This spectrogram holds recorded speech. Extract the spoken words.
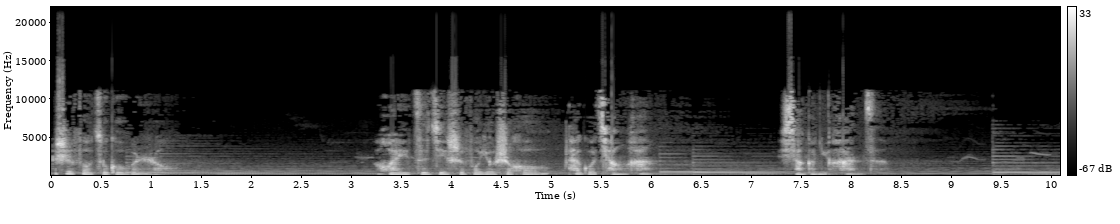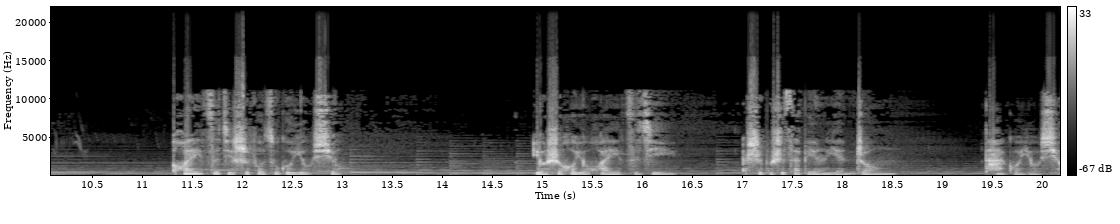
是否足够温柔，怀疑自己是否有时候太过强悍，像个女汉子。怀疑自己是否足够优秀，有时候又怀疑自己是不是在别人眼中太过优秀。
